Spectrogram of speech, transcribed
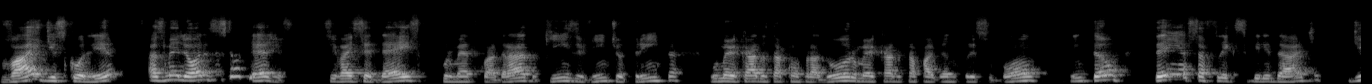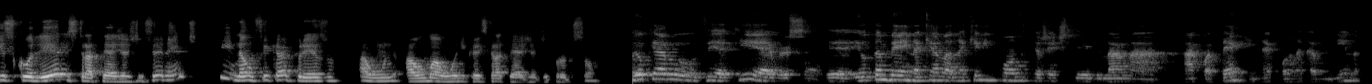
Vai de escolher as melhores estratégias. Se vai ser 10 por metro quadrado, 15, 20 ou 30, o mercado está comprador, o mercado está pagando preço bom. Então, tem essa flexibilidade de escolher estratégias diferentes e não ficar preso a, un, a uma única estratégia de produção. Eu quero ver aqui, Everson, é, eu também, naquela, naquele encontro que a gente teve lá na Aquatec, né, com a Ana Carolina,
